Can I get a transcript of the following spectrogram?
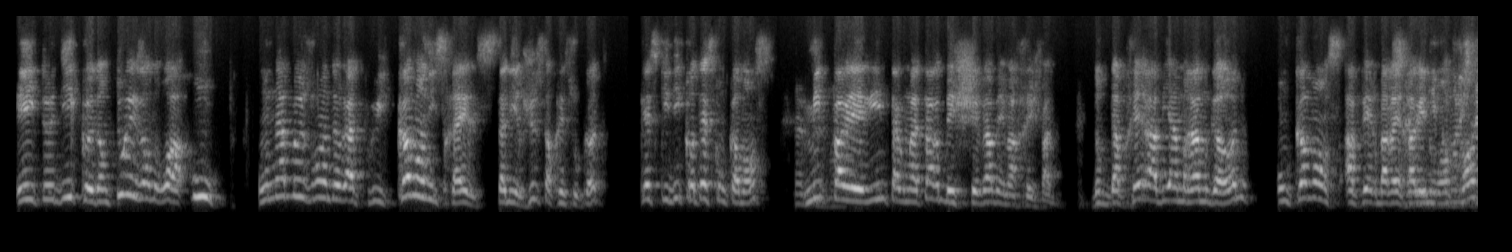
Et il te dit que dans tous les endroits où On a besoin de la pluie comme en Israël, c'est-à-dire juste après Sukkot. Qu'est-ce qu'il dit Quand est-ce qu'on commence. Donc, d'après Rabbi Amram Gaon, on commence à faire Barech en France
